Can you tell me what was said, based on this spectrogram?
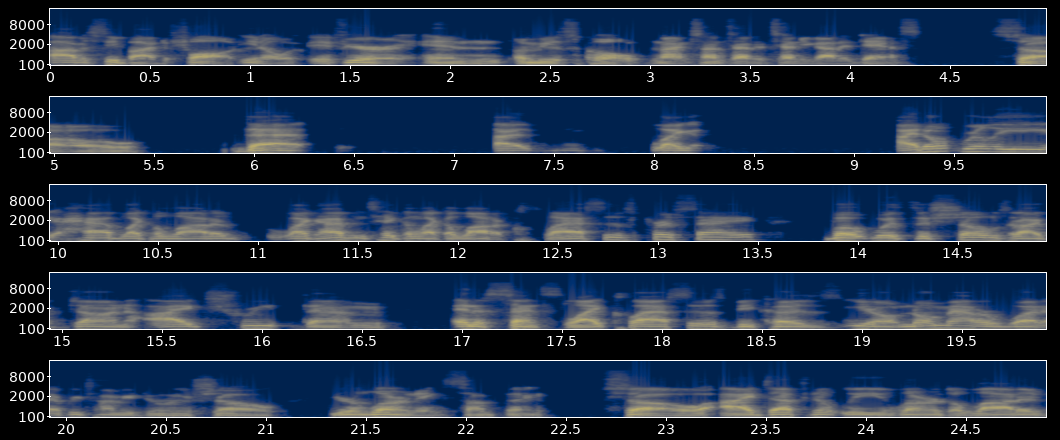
obviously by default, you know, if you're in a musical, nine times out of 10, you got to dance. So that I like I don't really have like a lot of like I haven't taken like a lot of classes per se, but with the shows that I've done, I treat them in a sense like classes because you know no matter what, every time you're doing a show, you're learning something. So I definitely learned a lot of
